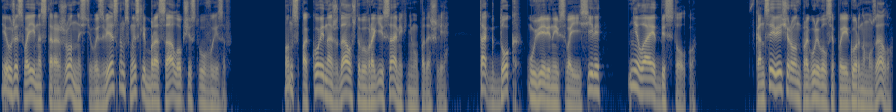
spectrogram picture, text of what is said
и уже своей настороженностью в известном смысле бросал обществу вызов. Он спокойно ждал, чтобы враги сами к нему подошли. Так док, уверенный в своей силе, не лает без толку. В конце вечера он прогуливался по игорному залу,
